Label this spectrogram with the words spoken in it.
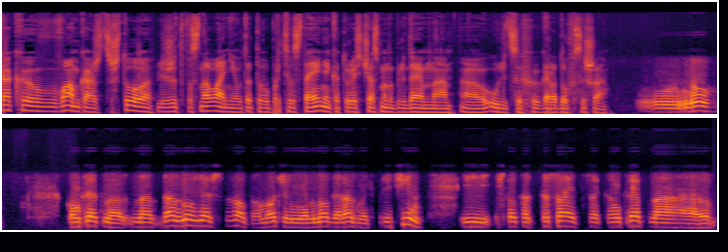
как вам кажется, что лежит в основании вот этого противостояния, которое сейчас мы наблюдаем на улицах городов США? Ну, конкретно, на, да, ну, я же сказал, там очень много разных причин. И что касается конкретно,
